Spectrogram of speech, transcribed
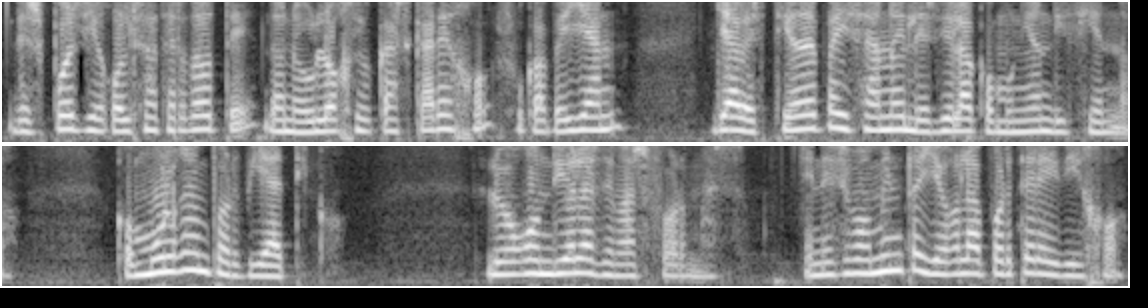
Después llegó el sacerdote, don Eulogio Cascarejo, su capellán, ya vestido de paisano, y les dio la comunión diciendo, comulguen por viático. Luego hundió las demás formas. En ese momento llegó la portera y dijo,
